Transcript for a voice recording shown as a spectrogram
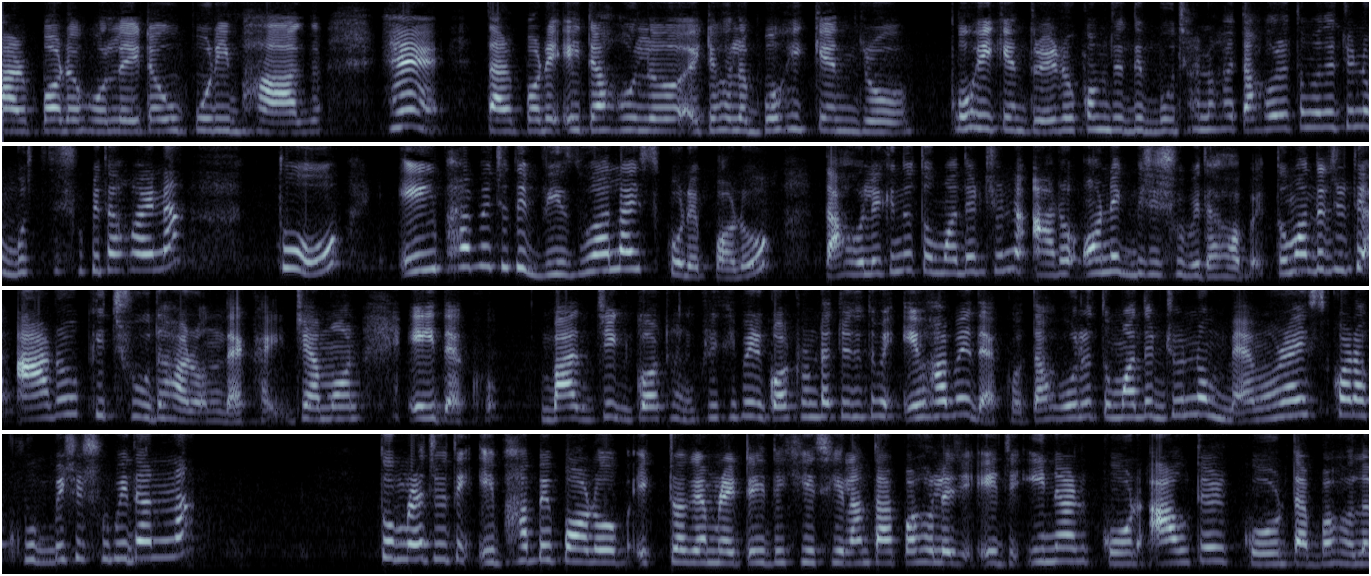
তারপরে হলো এটা উপরিভাগ হ্যাঁ? তারপরে এটা হলো এটা হলো বহিকেন্দ্র বহিকেন্দ্র, এরকম যদি বোঝানো হয় তাহলে তোমাদের জন্য বুঝতে সুবিধা হয় না? তো এইভাবে যদি ভিজুয়ালাইজ করে পড়ো, তাহলে কিন্তু তোমাদের জন্য আরও অনেক বেশি সুবিধা হবে। তোমাদের যদি আরও কিছু উদাহরণ দেখাই, যেমন এই দেখো, বাহ্যিক গঠন, পৃথিবীর গঠনটা যদি তুমি এভাবে দেখো, তাহলে তোমাদের জন্য মেমোরাইজ করা খুব বেশি সুবিধার না? তোমরা যদি এভাবে পড়ো, একটু আগে আমরা এটাই দেখিয়েছিলাম, তারপর হলো যে এই যে ইনার কোর আউটার কোর তারপর হলো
